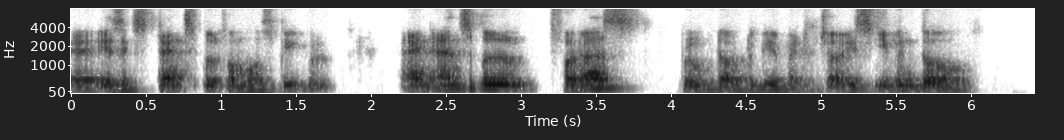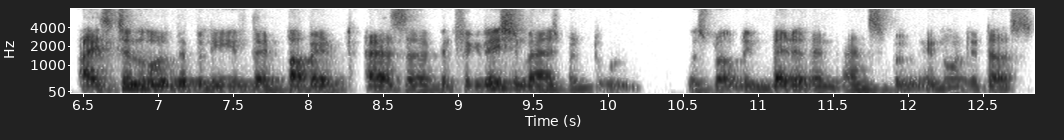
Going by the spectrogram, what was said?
uh, is extensible for most people. And Ansible for us proved out to be a better choice, even though I still hold the belief that Puppet as a configuration management tool was probably better than Ansible in what it does.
